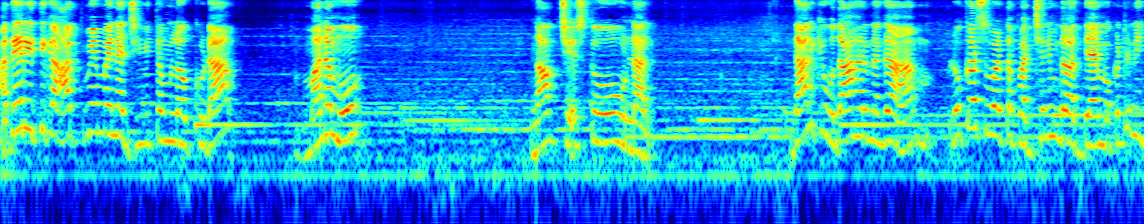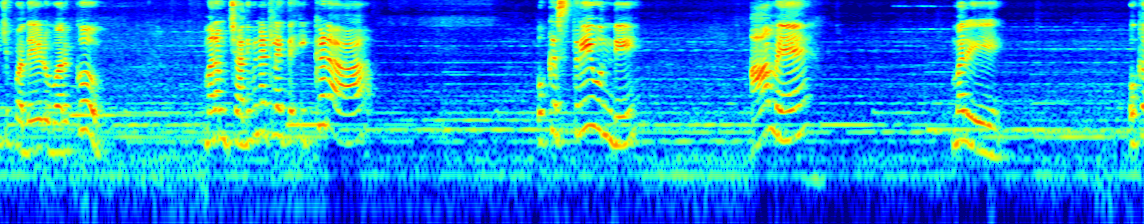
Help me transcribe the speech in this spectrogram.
అదే రీతిగా ఆత్మీయమైన జీవితంలో కూడా మనము నాకు చేస్తూ ఉండాలి. దానికి ఉదాహరణగా లూకాసు వార్త పద్దెనిమిదో అధ్యాయం ఒకటి నుంచి పదిహేడు వరకు మనం చదివినట్లయితే ఇక్కడ ఒక స్త్రీ ఉంది. ఆమె మరి ఒక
